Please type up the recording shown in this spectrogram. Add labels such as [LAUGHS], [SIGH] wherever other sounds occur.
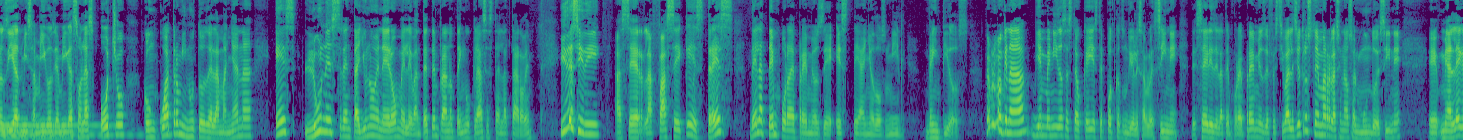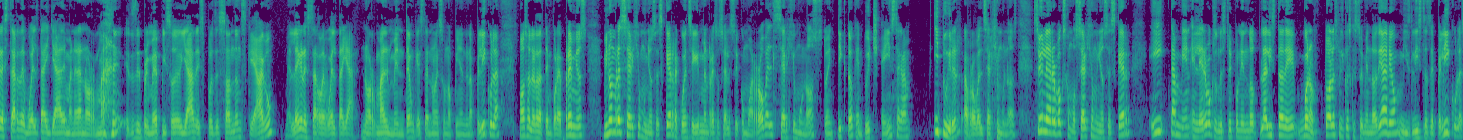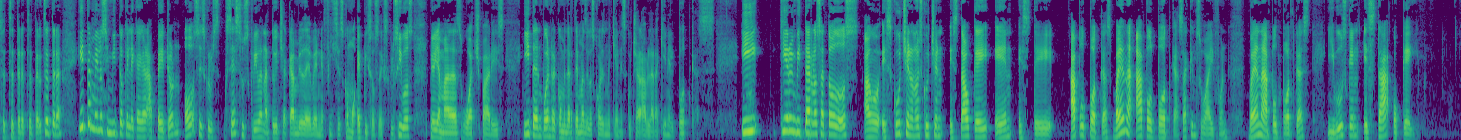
buenos días mis amigos y amigas. Son las 8 con 4 minutos de la mañana. Es lunes 31 de enero, me levanté temprano, tengo clase hasta en la tarde y decidí hacer la fase que es 3 de la temporada de premios de este año 2022. Pero primero que nada, bienvenidos a este OK, este podcast donde yo les hablo de cine, de series, de la temporada de premios, de festivales y otros temas relacionados al mundo de cine eh, me alegra estar de vuelta ya de manera normal. [LAUGHS] Este es el primer episodio ya después de Sundance que hago. Me alegra estar de vuelta ya normalmente, aunque esta no es una opinión de una película. Vamos a hablar de la temporada de premios. Mi nombre es Sergio Muñoz Esquer. Recuerden seguirme en redes sociales. Estoy como arroba el Sergio Muñoz. Estoy en TikTok, en Twitch e Instagram y Twitter, arroba el Sergio Muñoz. Estoy en Letterboxd como Sergio Muñoz Esquer. Y también en Letterboxd donde estoy poniendo la lista de, bueno, todas las películas que estoy viendo a diario, mis listas de películas, etcétera, etcétera, etcétera. Y también los invito a que le caigan a Patreon o se, suscriban a Twitch a cambio de beneficios como episodios exclusivos, videollamadas, watch parties. Y también pueden recomendar temas de los cuales me quieran escuchar hablar aquí en el podcast. Y quiero invitarlos a todos a escuchen o no escuchen, está ok en este Apple Podcast, vayan a Apple Podcast, saquen su iPhone, vayan a Apple Podcast y busquen Está OK.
